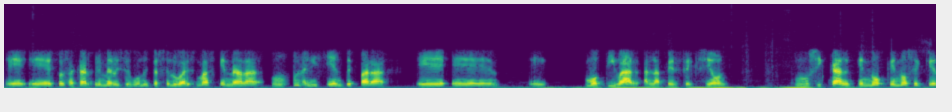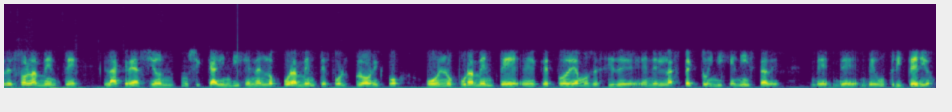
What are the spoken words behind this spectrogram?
Eh, eh, esto de sacar primero y segundo y tercer lugar es más que nada un, un aliciente para motivar a la perfección musical, que no, que no se quede solamente la creación musical indígena en lo puramente folclórico o en lo puramente, eh, ¿qué podríamos decir?, eh, en el aspecto indigenista de, de, de, un criterio,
